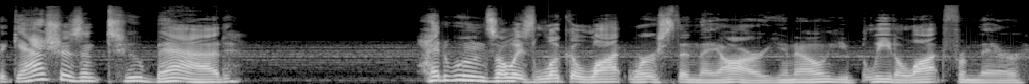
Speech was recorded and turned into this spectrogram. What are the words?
the gash isn't too bad. Head wounds always look a lot worse than they are, you know? You bleed a lot from there.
